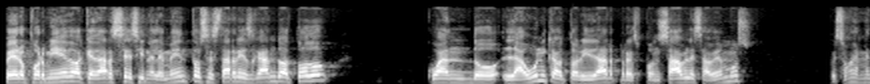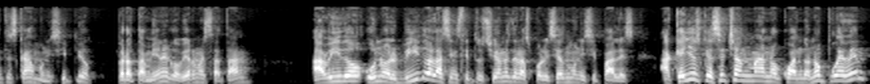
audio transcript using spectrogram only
Pero por miedo a quedarse sin elementos, se está arriesgando a todo cuando la única autoridad responsable, sabemos, pues obviamente es cada municipio, pero también el gobierno estatal. Ha habido un olvido a las instituciones de las policías municipales. Aquellos que se echan mano cuando no pueden,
